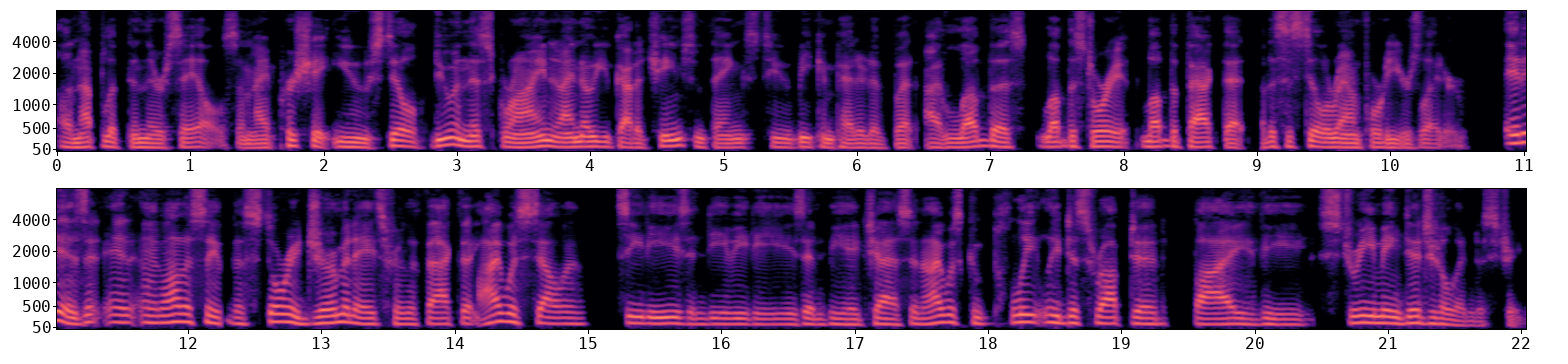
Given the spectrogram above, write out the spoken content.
an uplift in their sales. And I appreciate you still doing this grind. And I know you've got to change some things to be competitive, but I love this, love the story, love the fact that this is still around 40 years later. It is. And, and honestly, the story germinates from the fact that I was selling CDs and DVDs and VHS, and I was completely disrupted by the streaming digital industry.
